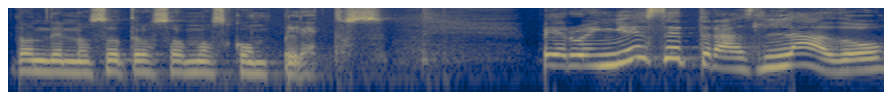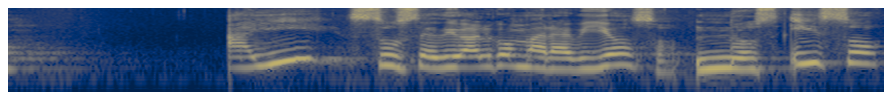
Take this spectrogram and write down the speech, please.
donde nosotros somos completos. Pero en ese traslado ahí sucedió algo maravilloso, nos hizo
